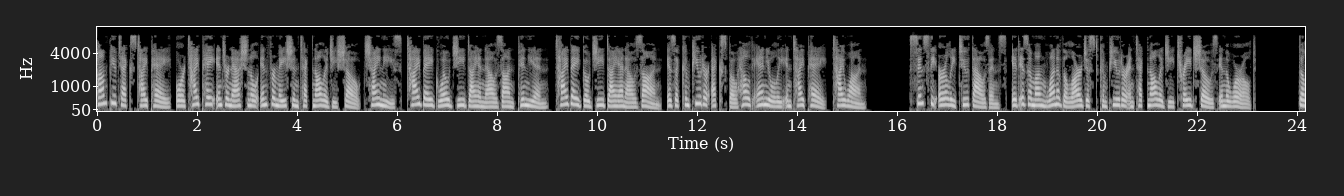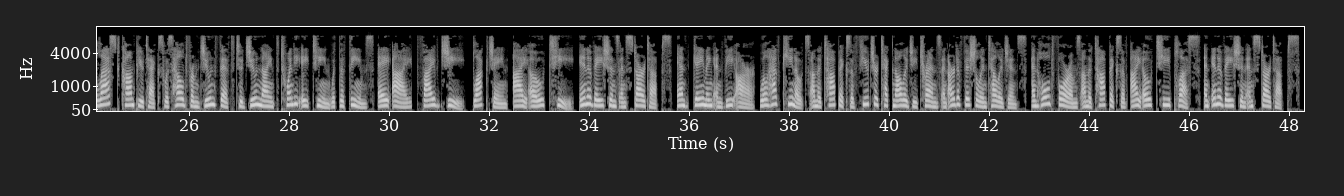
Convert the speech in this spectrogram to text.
Computex Taipei, or Taipei International Information Technology Show Chinese, Taipei Guoji Dianaozan Pinyin, Taipei Goji Dianaozan, is a computer expo held annually in Taipei, Taiwan. Since the early 2000s, it is among one of the largest computer and technology trade shows in the world. The last Computex was held from June 5 to June 9, 2018 with the themes AI, 5G, blockchain, IoT, innovations and startups, and gaming and VR, will have keynotes on the topics of future technology trends and artificial intelligence, and hold forums on the topics of IoT Plus and innovation and startups.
